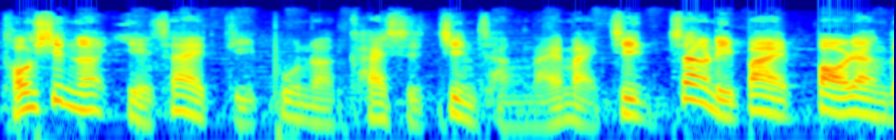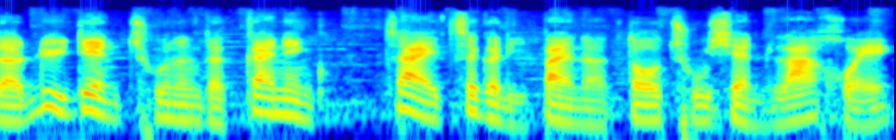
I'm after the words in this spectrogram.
投信呢也在底部呢开始进场来买进。上礼拜爆量的绿电储能的概念股，在这个礼拜呢都出现拉回。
